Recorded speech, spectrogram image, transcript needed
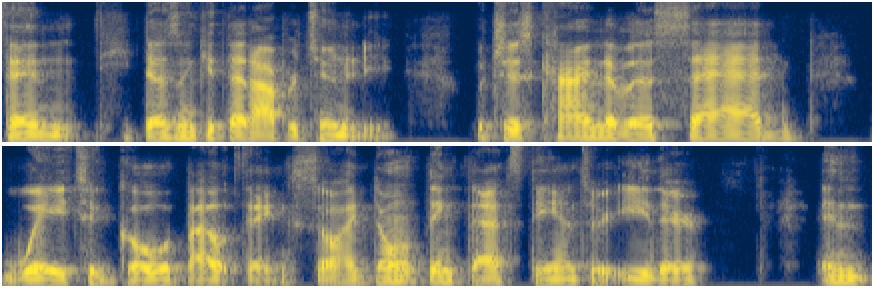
then he doesn't get that opportunity, which is kind of a sad way to go about things. So I don't think that's the answer either. And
